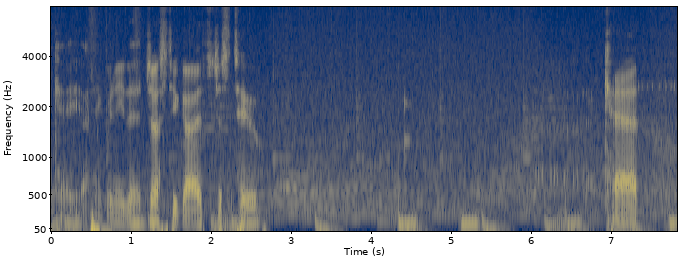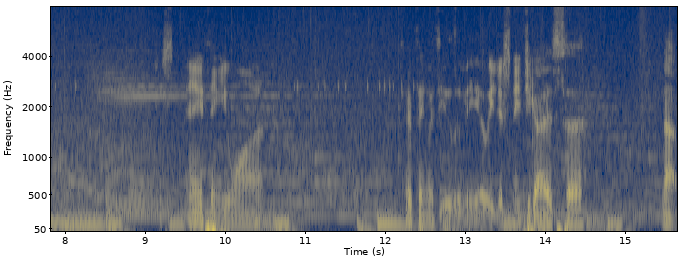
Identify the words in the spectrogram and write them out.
Okay, I think we need to adjust you guys just to. Uh, cat. Just anything you want. Same thing with you, Livia. We just need you guys to not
